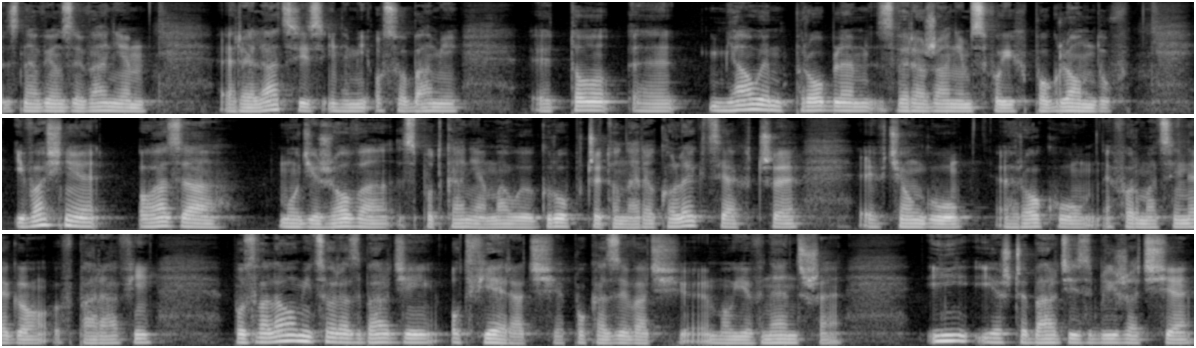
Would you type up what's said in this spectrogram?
z nawiązywaniem relacji z innymi osobami, e, to e, miałem problem z wyrażaniem swoich poglądów. I właśnie oaza młodzieżowa, spotkania małych grup, czy to na rekolekcjach, czy w ciągu roku formacyjnego w parafii, pozwalało mi coraz bardziej otwierać się, pokazywać moje wnętrze i jeszcze bardziej zbliżać się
